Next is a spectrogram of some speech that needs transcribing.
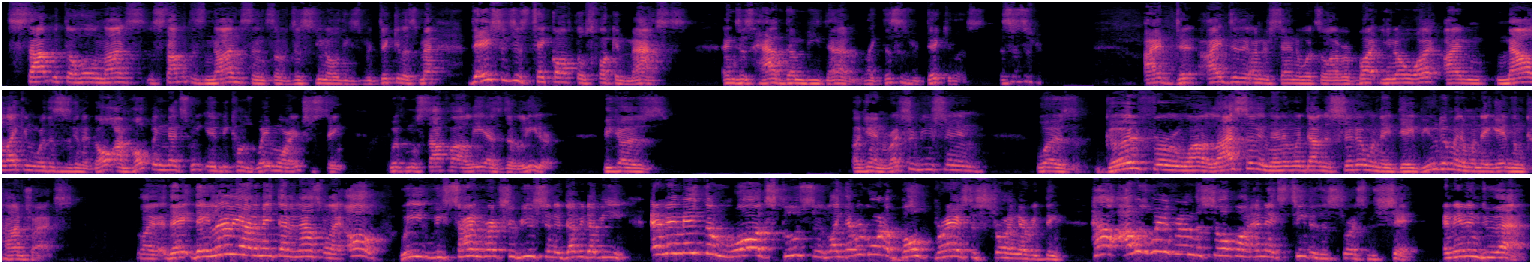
stop with the whole nonsense. Stop with this nonsense of just you know these ridiculous masks. They should just take off those fucking masks and just have them be them. Like this is ridiculous. This is I did I didn't understand it whatsoever. But you know what? I'm now liking where this is gonna go. I'm hoping next week it becomes way more interesting with Mustafa Ali as the leader. Because again, retribution was good for a while it lasted, and then it went down to shitter when they debuted them and when they gave them contracts. Like they, they literally had to make that announcement, like, oh, we we signed Retribution to WWE, and they made them Raw exclusive. Like they were going to both brands, destroying everything. How I was waiting for them to show up on NXT to destroy some shit, and they didn't do that.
